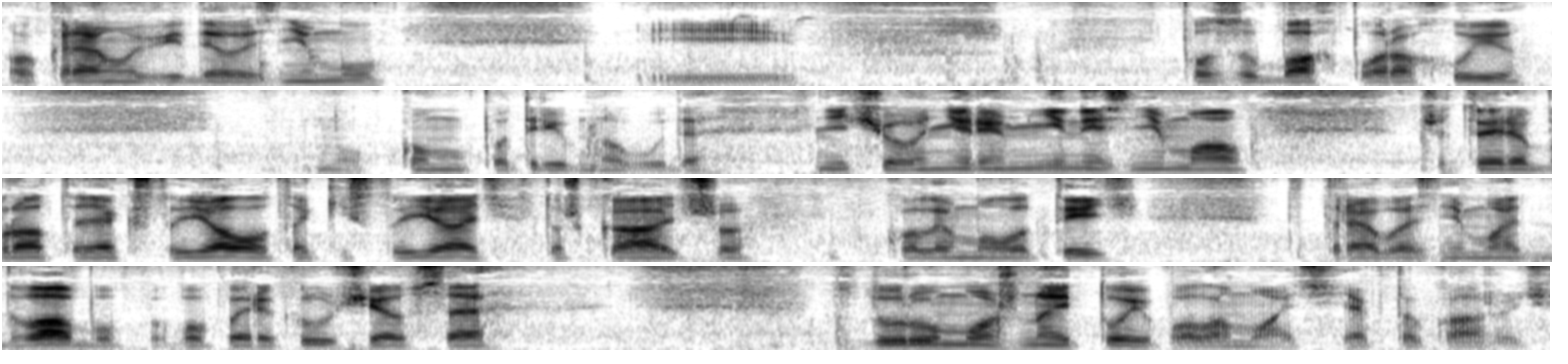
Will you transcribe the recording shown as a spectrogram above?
окремо відео зніму і по зубах порахую ну, кому потрібно буде. Нічого, ні ремні не знімав. Чотири брата як стояло, так і стоять. Тож кажуть, що коли молотить, то треба знімати два, бо поперекручує все. З дуру можна і той поламати, як то кажуть.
